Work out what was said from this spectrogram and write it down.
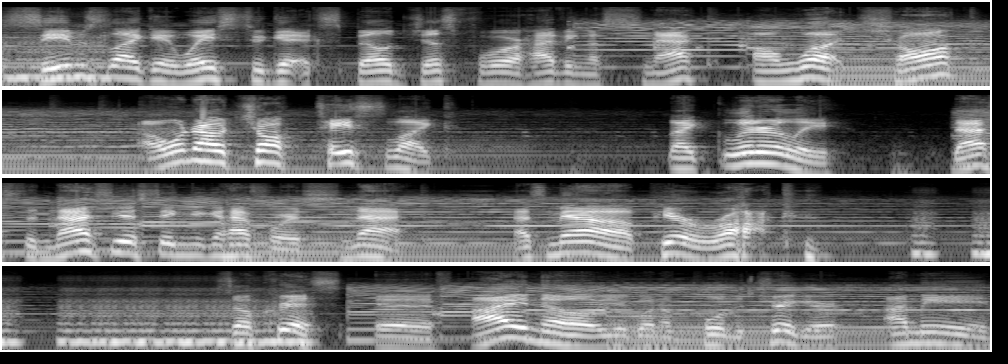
Seems like a waste to get expelled just for having a snack. On what? Chalk? I wonder how chalk tastes like. Like, literally. That's the nastiest thing you can have for a snack. That's made out of pure rock. so, Chris, if I know you're going to pull the trigger, I mean,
